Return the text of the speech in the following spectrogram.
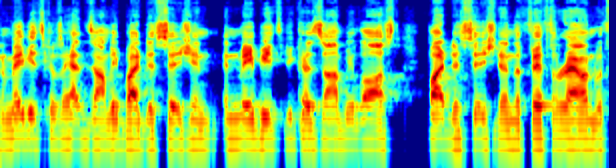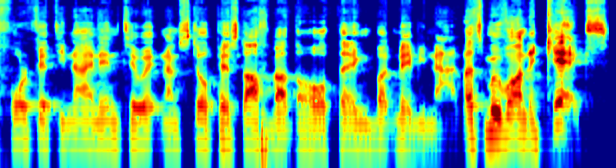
and maybe it's because I had Zombie by decision, and maybe it's because Zombie lost by decision in the fifth round with 459 into it, and I'm still pissed off about the whole thing, but maybe not. Let's move on to kicks.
